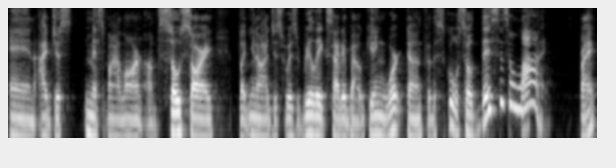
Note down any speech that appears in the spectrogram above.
and I just missed my alarm. I'm so sorry. But, you know, I just was really excited about getting work done for the school. So this is a lie, right?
